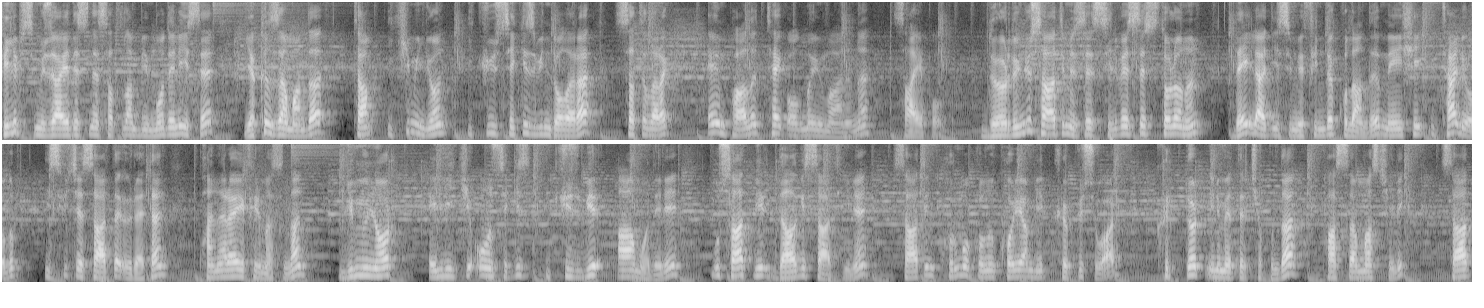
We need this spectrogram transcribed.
Philips müzayedesinde satılan bir modeli ise yakın zamanda tam 2 milyon 208 bin dolara satılarak en pahalı tek olma ünvanına sahip oldu. Dördüncü saatimiz ise Sylvester Stallone'un Daylight isimli filmde kullandığı menşei İtalya olup İsviçre saatte üreten Panerai firmasından Luminor 5218 201A modeli. Bu saat bir dalgıç saati yine. Saatin kurma kolunu koruyan bir köprüsü var. 44 mm çapında paslanmaz çelik. Saat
